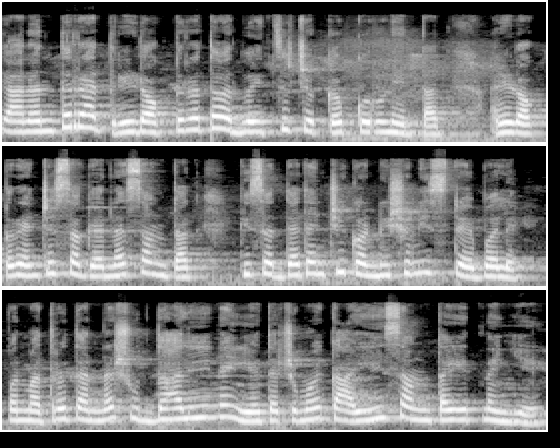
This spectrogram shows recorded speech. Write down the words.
त्यानंतर रात्री डॉक्टर आता अद्वैतचं चेकअप करून येतात आणि डॉक्टर यांच्या सगळ्यांना सांगतात की सध्या त्यांची कंडिशन ही स्टेबल आहे पण मात्र त्यांना शुद्ध आलेली नाही आहे त्याच्यामुळे काहीही सांगता येत नाही आहे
